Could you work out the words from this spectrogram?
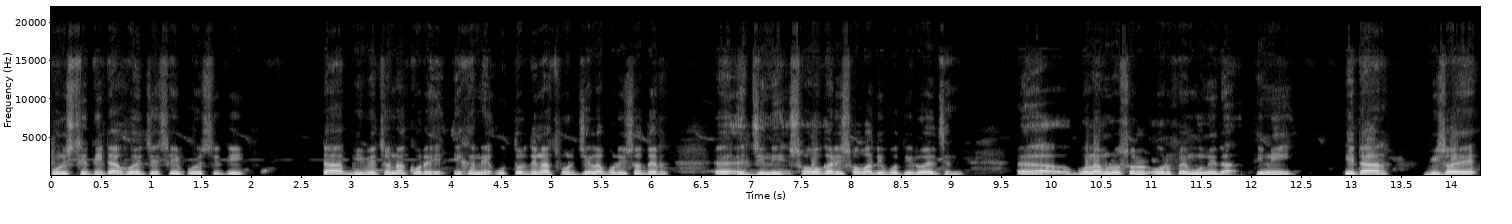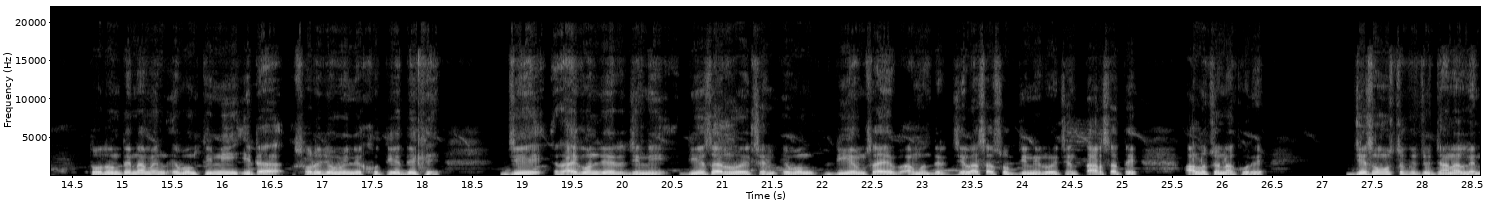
পরিস্থিতিটা হয়েছে, সেই পরিস্থিতিটা বিবেচনা করে এখানে উত্তর দিনাজপুর জেলা পরিষদের যিনি সহকারী সভাধিপতি রয়েছেন গোলাম রসুল ওরফে মুনিদা, তিনি এটার বিষয়ে তদন্তে নামেন এবং তিনি এটা সরেজমিনে খতিয়ে দেখে যে রায়গঞ্জের যিনি ডিএসআর রয়েছেন এবং ডিএম সাহেব, আমাদের জেলা শাসক যিনি রয়েছেন, তার সাথে আলোচনা করে যে সমস্ত কিছু জানালেন,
